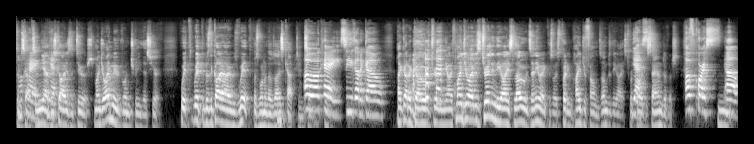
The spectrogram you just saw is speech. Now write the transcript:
themselves. Okay, and yeah, there's yeah. guys that do it. Mind you, I moved one tree this year. With with it was the guy I was with was one of those ice captains. oh, yeah, okay. So you got to go. I got to go drilling the ice. Mind you, I was drilling the ice loads anyway because I was putting hydrophones under the ice to record Yes. the sound of it. Of course. Mm. Uh,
